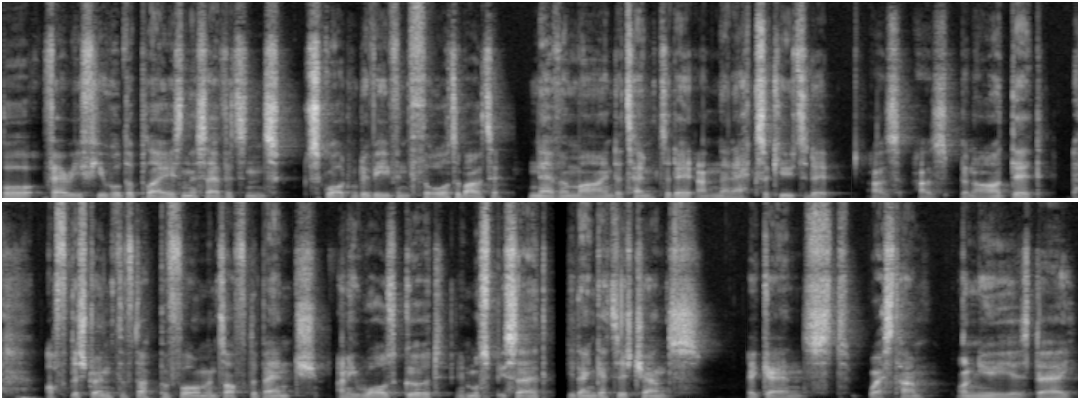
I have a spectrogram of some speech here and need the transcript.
But very few other players in this Everton squad would have even thought about it. Never mind attempted it and then executed it as as Bernard did. Off the strength of that performance off the bench, and he was good, it must be said. He then gets his chance against West Ham on New Year's Day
